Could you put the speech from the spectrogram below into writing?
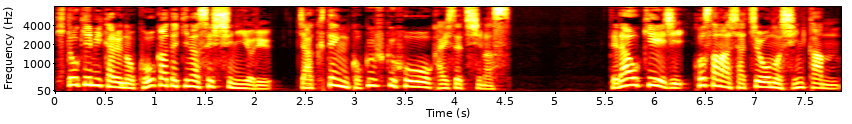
ヒトケミカルの効果的な摂取による弱点克服法を解説します。寺尾啓治小佐奈社長の新刊、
